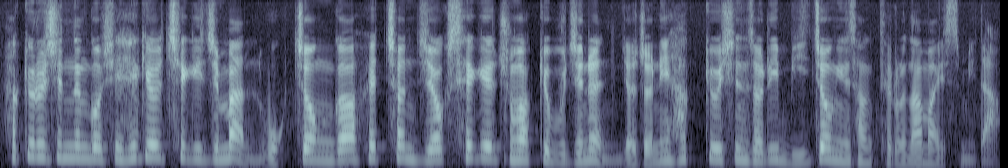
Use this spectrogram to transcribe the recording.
학교를 짓는 것이 해결책이지만 옥정과 회천 지역 세 개 중학교 부지는 여전히 학교 신설이 미정인 상태로 남아 있습니다.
